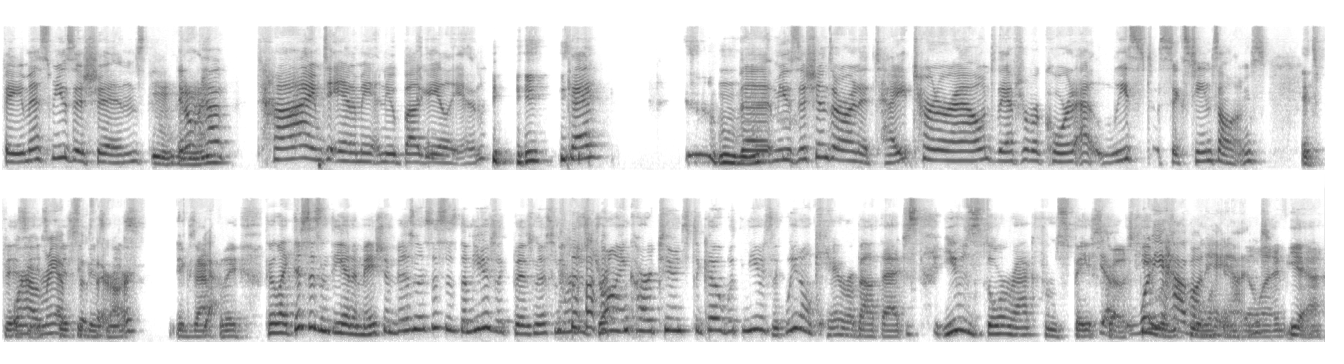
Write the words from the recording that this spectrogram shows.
famous musicians. Mm-hmm. They don't mm-hmm. have time to animate a new bug alien. okay. Mm-hmm. The musicians are on a tight turnaround. They have to record at least 16 songs. It's busy. Or however many episodes business. there are. Exactly. Yeah. They're like, this isn't the animation business. This is the music business. And we're just drawing cartoons to go with music. We don't care about that. Just use Zorak from Space yeah. Ghost. What he do you have cool on hand? Villain. Yeah.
